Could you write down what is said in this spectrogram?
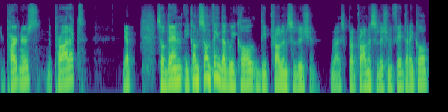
your partners, the product. Yep. So then it comes something that we call the problem solution, right? Problem solution fit that I call,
